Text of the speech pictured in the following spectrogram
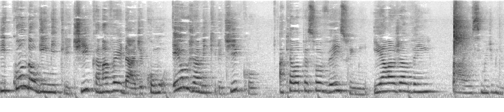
E quando alguém me critica, na verdade, como eu já me critico, aquela pessoa vê isso em mim e ela já vem ah, em cima de mim.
